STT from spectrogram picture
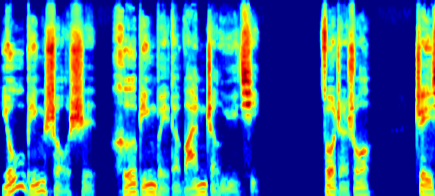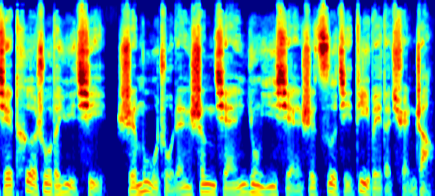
有柄首饰和柄尾的完整玉器。作者说，这些特殊的玉器是墓主人生前用以显示自己地位的权杖，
